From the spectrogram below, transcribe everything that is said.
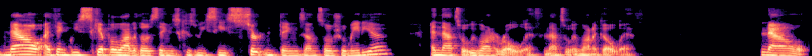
now I think we skip a lot of those things because we see certain things on social media and that's what we want to roll with and that's what we want to go with. Now,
